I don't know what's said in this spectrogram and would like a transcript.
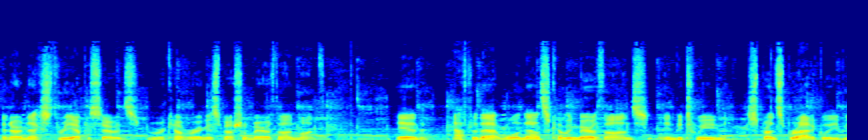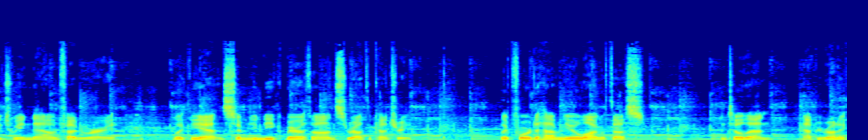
In our next three episodes, we're covering a special marathon month. And after that, we'll announce coming marathons in between, spread sporadically between now and February, looking at some unique marathons throughout the country. Look forward to having you along with us. Until then, happy running.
